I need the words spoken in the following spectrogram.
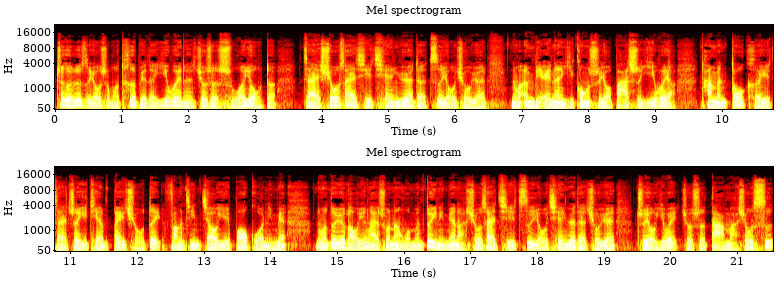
这个日子有什么特别的意味呢？就是所有的在休赛期签约的自由球员，那么 NBA 呢，一共是有八十一位啊，他们都可以在这一天被球队放进交易包裹里面。那么对于老鹰来说呢，我们队里面呢休赛期自由签约的球员只有一位，就是大马修斯。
